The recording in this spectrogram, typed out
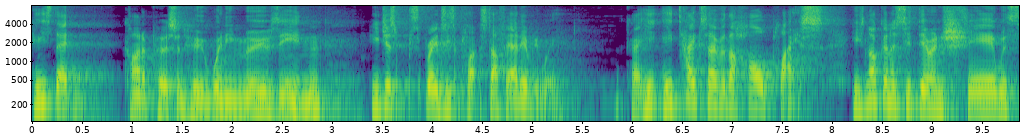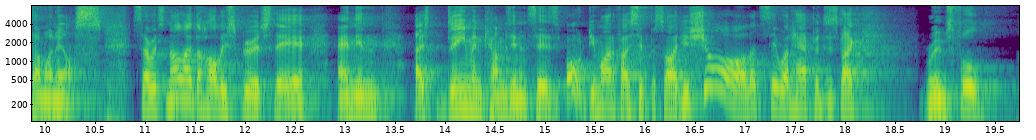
he's that kind of person who, when he moves in, he just spreads his pl- stuff out everywhere. Okay, he, he takes over the whole place. He's not going to sit there and share with someone else. So it's not like the Holy Spirit's there and then a demon comes in and says, Oh, do you mind if I sit beside you? Sure, let's see what happens. It's like, room's full.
